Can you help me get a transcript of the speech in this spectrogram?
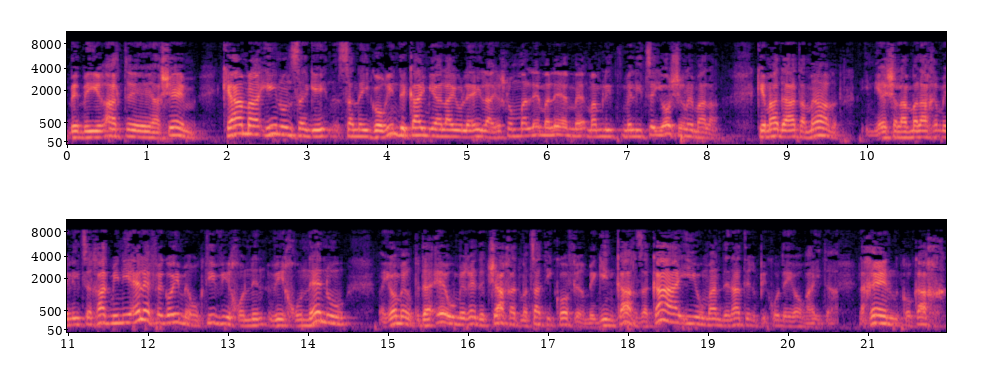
ביראת uh, השם, כמה אינון סניגורין דקיימי עלי ולעילה, יש לו מלא מלא מליצי יושר למעלה. כמה דעת אמר, אם יש עליו מלאך מליץ אחד, מיני אלף וגויים, וכתיב ויחוננו, ויאמר פדאהו מרדת שחת, מצאתי כופר, בגין כך זכאי אומן דנתר פיקודי אורייתא. לכן כל כך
